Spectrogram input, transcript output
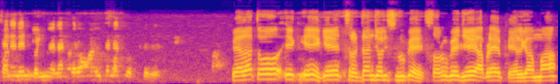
તેને લઈને બંધનું એલાન કરવામાં આવ્યું છે? પહેલા તો એક એ કે શ્રદ્ધાંજલિ સ્વરૂપે સ્વરૂપે જે આપણે પહેલગામમાં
